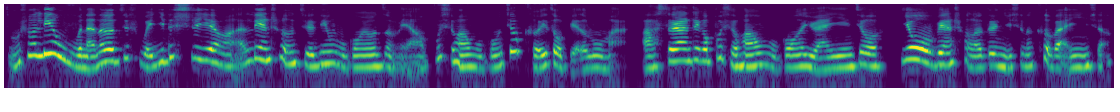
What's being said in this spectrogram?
怎么说练武难道就是唯一的事业吗？练成绝顶武功又怎么样？不喜欢武功就可以走别的路嘛？啊，虽然这个不喜欢武功的原因，就又变成了对女性的刻板印象。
